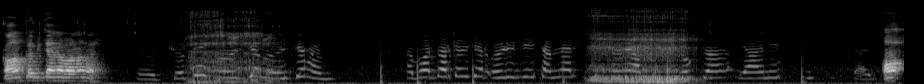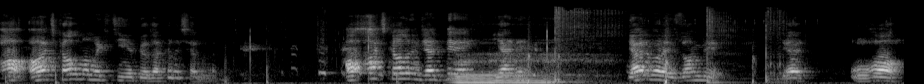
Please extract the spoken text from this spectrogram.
Kanka bir tane bana ver. Ee, köpek öleceğim öleceğim. Ha bu arada arkadaşlar ölünce itemler üstüne yaptık yoksa yani yani Aa, aa, ağaç kalmamak için yapıyoruz arkadaşlar bunları. Aa, aç kalınca direkt yani. Gel buraya zombi. Gel. Oha.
